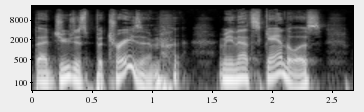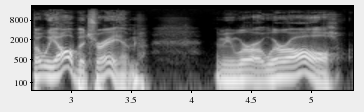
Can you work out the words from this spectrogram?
that Judas betrays him. I mean, that's scandalous. But we all betray him. I mean, we're we're all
